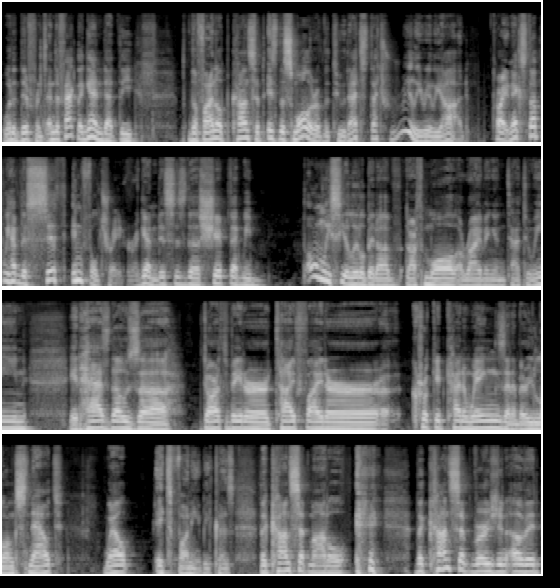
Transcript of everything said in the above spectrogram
what a difference. And the fact again that the the final concept is the smaller of the two. That's that's really really odd. All right, next up we have the Sith Infiltrator. Again, this is the ship that we only see a little bit of. Darth Maul arriving in Tatooine. It has those uh, Darth Vader TIE fighter uh, crooked kind of wings and a very long snout. Well, it's funny because the concept model, the concept version of it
